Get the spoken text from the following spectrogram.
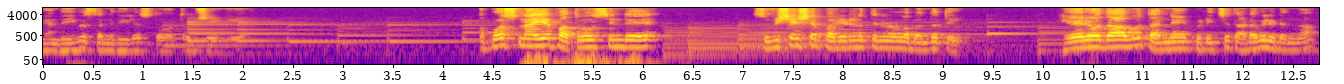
ഞാൻ ദൈവസന്നിധിയിൽ സ്തോത്രം ചെയ്യുകയാണ്. അപ്പോസ്നായ പത്രോസിന്റെ സുവിശേഷ പര്യടനത്തിനുള്ള ബന്ധത്തിൽ ഹേരോദാവ് തന്നെ പിടിച്ച് തടവിലിടുന്ന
